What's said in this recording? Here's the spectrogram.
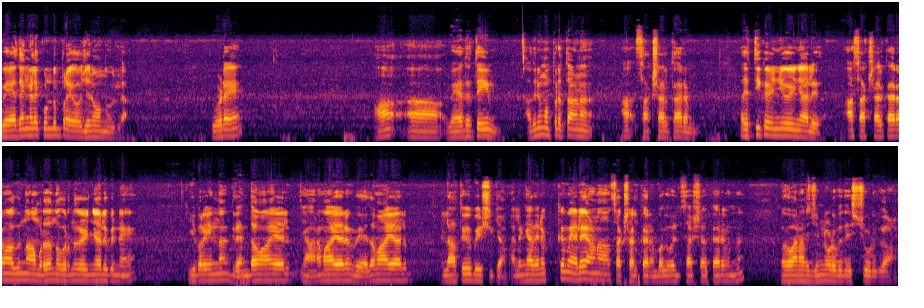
വേദങ്ങളെ കൊണ്ടും പ്രയോജനമൊന്നുമില്ല. ഇവിടെ ആ വേദത്തെയും അതിനുമപ്പുറത്താണ് ആ സാക്ഷാത്കാരം. അതെത്തിക്കഴിഞ്ഞു കഴിഞ്ഞാൽ ആ സാക്ഷാത്കാരമാകുന്ന അമൃതം നുകർന്നു കഴിഞ്ഞാൽ പിന്നെ ഈ പറയുന്ന ഗ്രന്ഥമായാലും ജ്ഞാനമായാലും വേദമായാലും എല്ലാത്തെയും ഉപേക്ഷിക്കാം. അല്ലെങ്കിൽ അതിനൊക്കെ മേലെയാണ് ആ സാക്ഷാത്കാരം ഭഗവത് സാക്ഷാത്കാരം എന്ന് ഭഗവാൻ അർജുനനോട് ഉപദേശിച്ചു കൊടുക്കുകയാണ്.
